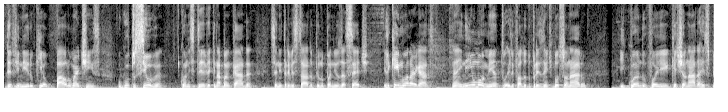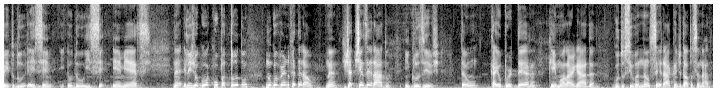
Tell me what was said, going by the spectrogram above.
definiram que é o Paulo Martins. O Guto Silva, quando esteve aqui na bancada, sendo entrevistado pelo Panils da Sete, ele queimou a largada. Né? Em nenhum momento ele falou do presidente Bolsonaro, e quando foi questionado a respeito do, ICM, do ICMS, né? Ele jogou a culpa todo no governo federal, né? que já tinha zerado, inclusive. Então, caiu por terra, queimou a largada. Guto Silva não será candidato ao Senado,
